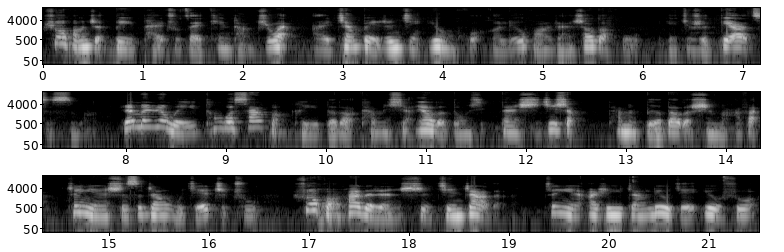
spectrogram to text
说谎者被排除在天堂之外，而将被扔进用火和硫磺燃烧的湖，也就是第二次死亡。人们认为通过撒谎可以得到他们想要的东西，但实际上他们得到的是麻烦。箴言十四章五节指出，说谎话的人是奸诈的。箴言二十一章六节又说，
